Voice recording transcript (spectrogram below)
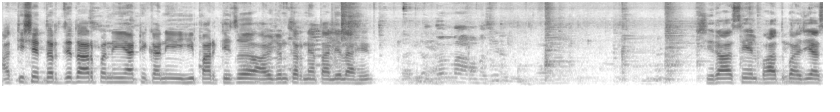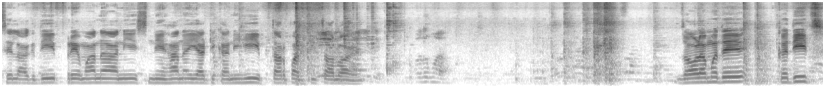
अतिशय दर्जेदारपणे या ठिकाणी ही पार्टीचं आयोजन करण्यात आलेलं आहे. शिरा असेल भात भाजी असेल अगदी प्रेमानं आणि स्नेहानं या ठिकाणी ही इफ्तार पार्टी चालू आहे. जवळामध्ये कधीच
